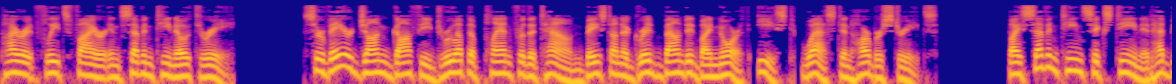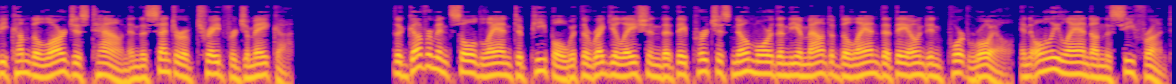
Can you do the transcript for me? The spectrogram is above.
pirate fleet's fire in 1703. Surveyor John Goffey drew up a plan for the town based on a grid bounded by north, east, west and harbour streets. By 1716 it had become the largest town and the centre of trade for Jamaica. The government sold land to people with the regulation that they purchase no more than the amount of the land that they owned in Port Royal, and only land on the sea front.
